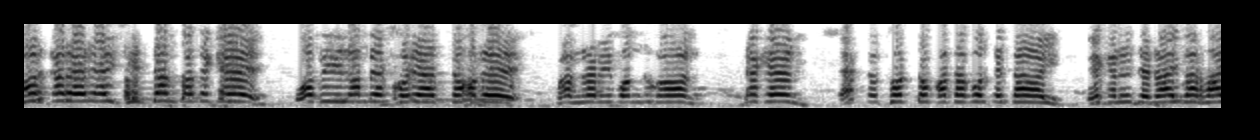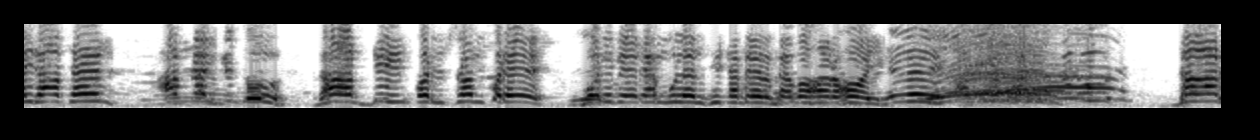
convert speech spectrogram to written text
সরকারের এই সিদ্ধান্ত অবিলম্বে সরে আসতে হবে। সংগ্রামী বন্ধুগণ, দেখেন, একটা ছোট্ট কথা বলতে চাই। এখানে যে ড্রাইভার ভাইরা আছেন, আমরাই কিন্তু রাত দিন পরিশ্রম করে গরিবের অ্যাম্বুলেন্স হিসাবে ব্যবহার মানুষ যার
